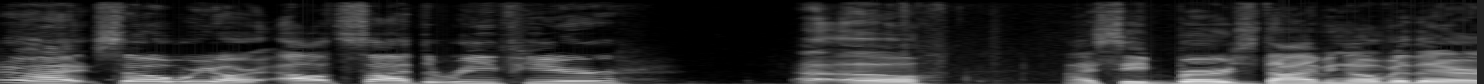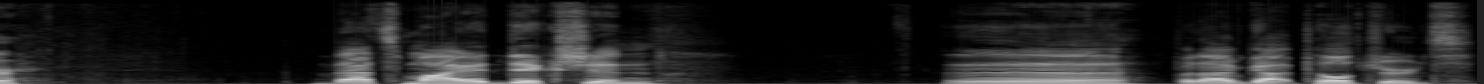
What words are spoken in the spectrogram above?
All right, so we are outside the reef here. Uh-oh, I see birds diving over there. That's my addiction. Uh, but I've got pilchards.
